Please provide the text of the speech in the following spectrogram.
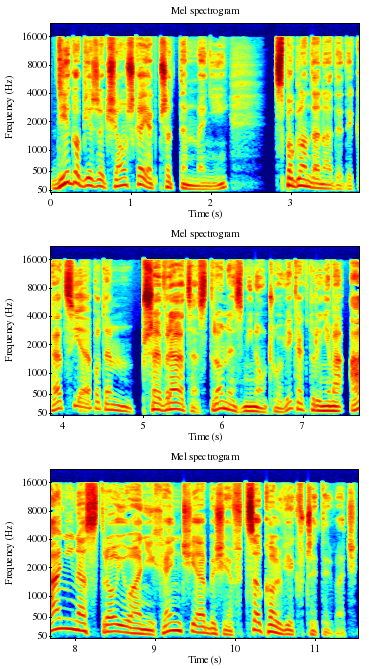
Diego bierze książkę jak przedtem menu, spogląda na dedykację, a potem przewraca stronę z miną człowieka, który nie ma ani nastroju, ani chęci, aby się w cokolwiek wczytywać.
